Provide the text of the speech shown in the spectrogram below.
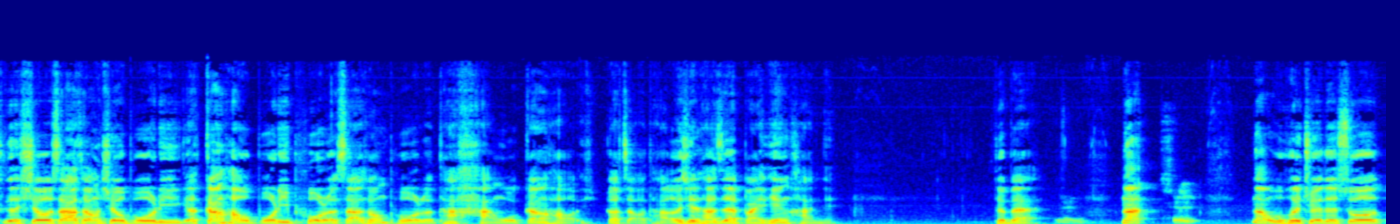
这个修纱窗、修玻璃，要刚好玻璃破了，纱窗破了，他喊我刚好要找他，而且他是在白天喊呢，对不对？嗯，那是，那我会觉得说，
